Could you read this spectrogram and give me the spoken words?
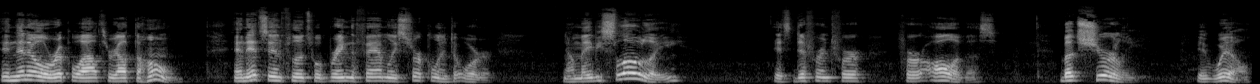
And then it will ripple out throughout the home. And its influence will bring the family circle into order. Now, maybe slowly, it's different for, for all of us, but surely it will.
